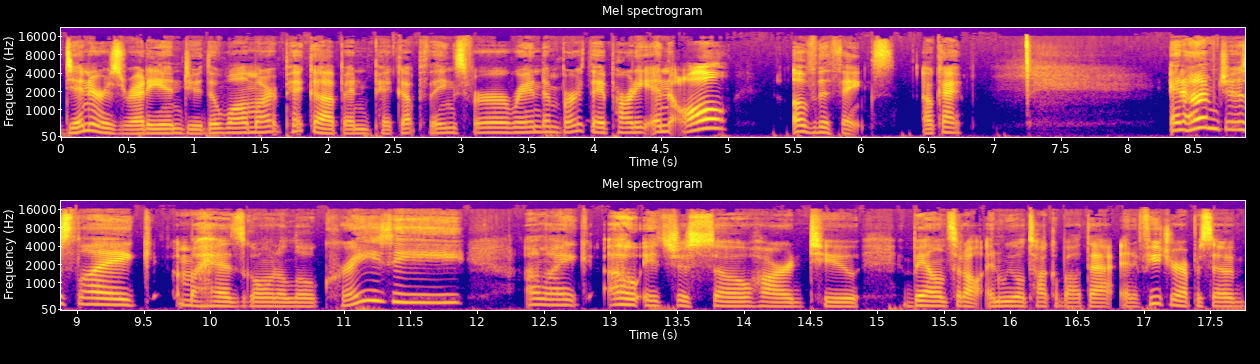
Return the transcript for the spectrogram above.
dinners ready and do the Walmart pickup and pick up things for a random birthday party and all of the things. Okay. And I'm just like, my head's going a little crazy. I'm like, oh, it's just so hard to balance it all. And we will talk about that in a future episode.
